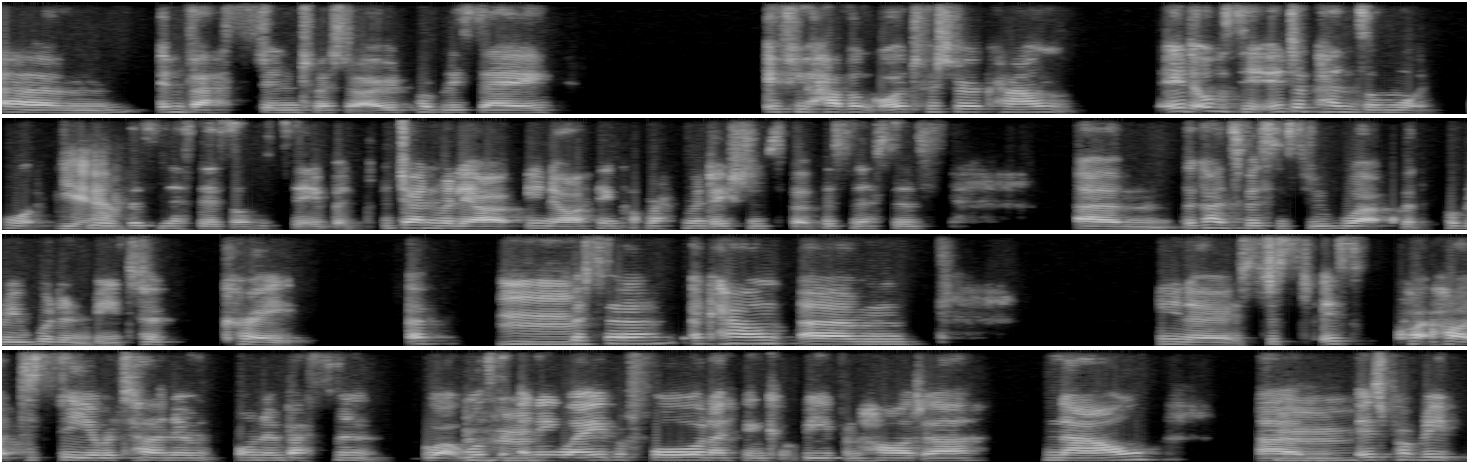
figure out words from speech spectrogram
um, invest in Twitter, I would probably say if you haven't got a Twitter account, it obviously it depends on what what yeah. your business is, obviously. But generally, I you know I think recommendations for businesses, um, the kinds of business we work with probably wouldn't be to create a mm. Twitter account. Um, you know it's just it's quite hard to see a return on investment well it was mm-hmm. anyway before and i think it'll be even harder now um mm. it's probably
